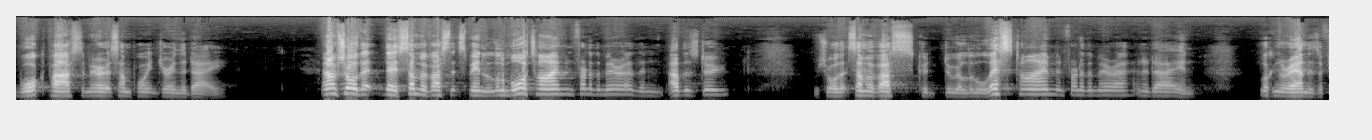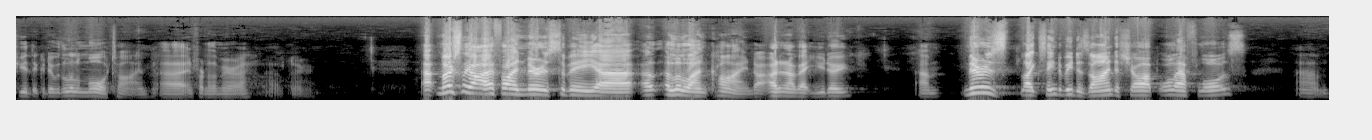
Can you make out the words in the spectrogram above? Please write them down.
walk past the mirror at some point during the day. And I'm sure that there's some of us that spend a little more time in front of the mirror than others do. I'm sure that some of us could do a little less time in front of the mirror in a day. And looking around, there's a few that could do with a little more time uh, in front of the mirror. Uh, mostly, I find mirrors to be uh, a, a, little unkind. I, I, don't know about you do. Um, mirrors like seem to be designed to show up all our flaws. Um,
